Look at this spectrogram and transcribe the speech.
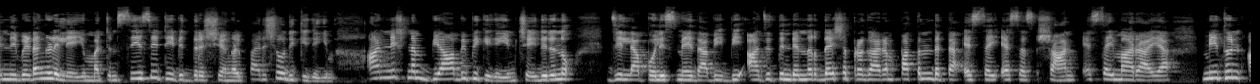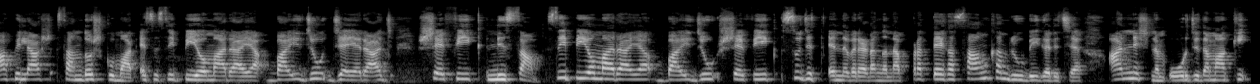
എന്നിവിടങ്ങളിലെയും മറ്റും സി സി ടി വി ദൃശ്യങ്ങൾ പരിശോധിക്കുകയും അന്വേഷണം വ്യാപിപ്പിക്കുകയും ചെയ്തിരുന്നു. ജില്ലാ പോലീസ് മേധാവി വി. അജിത്തിന്റെ നിർദ്ദേശപ്രകാരം Pathanamthitta S I S S Shan S ഐമാരായ Mithun Abhilash Santhosh Kumar S S C P ഒമാരായ ബൈജു ജയരാജ് ഷെഫീഖ് നിസാം സി പി ഒമാരായ ബൈജു ഷെഫീഖ് സുജിത് എന്നിവരടങ്ങുന്ന പ്രത്യേക സംഘം രൂപീകരിച്ച് അന്വേഷണം ഊർജിതമാക്കി.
